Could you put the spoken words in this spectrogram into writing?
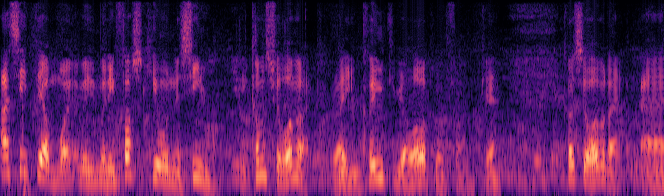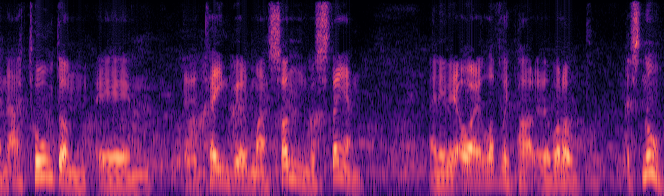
I say to him, when, I mean, when he first came on the scene, he comes from Limerick, right? He claimed to be a Liverpool fan, okay? Comes from Limerick, and I told him um, at the time where my son was staying, and he went, "Oh, a lovely part of the world." It's no.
